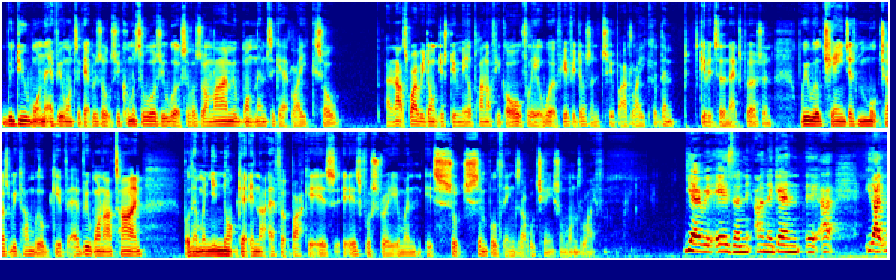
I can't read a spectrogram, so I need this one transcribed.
we do want everyone to get results who comes to us, who works with us online. We want them to get like so and that's why we don't just do meal plan off you go. Hopefully it'll work for you. If it doesn't, too bad. Like then give it to the next person. We will change as much as we can. We'll give everyone our time. But then when you're not getting that effort back, it is it is frustrating when it's such simple things that will change someone's life. Yeah, it is, and and again, it, uh, like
